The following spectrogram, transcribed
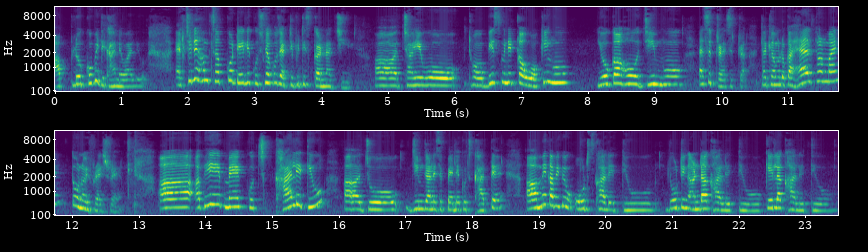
आप लोग को भी दिखाने वाली हूँ। एक्चुअली हम सबको डेली कुछ ना कुछ एक्टिविटीज़ करना चाहिए। चाहे वो बीस मिनट का वॉकिंग हो योगा हो जिम हो एसेट्रा एसेट्रा ताकि हम लोग का हेल्थ और माइंड दोनों ही फ्रेश रहे। अह, अभी मैं कुछ खा लेती हूँ। जो जिम जाने से पहले कुछ खाते हैं। मैं कभी कभी ओट्स खा लेती हूँ दो तीन अंडा खा लेती हूँ केला खा लेती हूँ।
